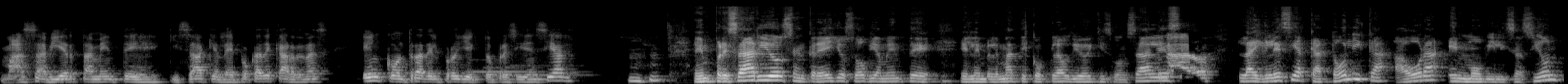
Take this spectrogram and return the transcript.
más abiertamente, quizá que en la época de Cárdenas, en contra del proyecto presidencial. Empresarios, entre ellos obviamente el emblemático Claudio X González, la Iglesia Católica ahora en movilización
